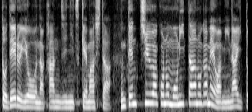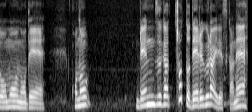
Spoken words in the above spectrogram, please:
と出るような感じにつけました。運転中はこのモニターの画面は見ないと思うのでこのレンズがちょっと出るぐらいですかね。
